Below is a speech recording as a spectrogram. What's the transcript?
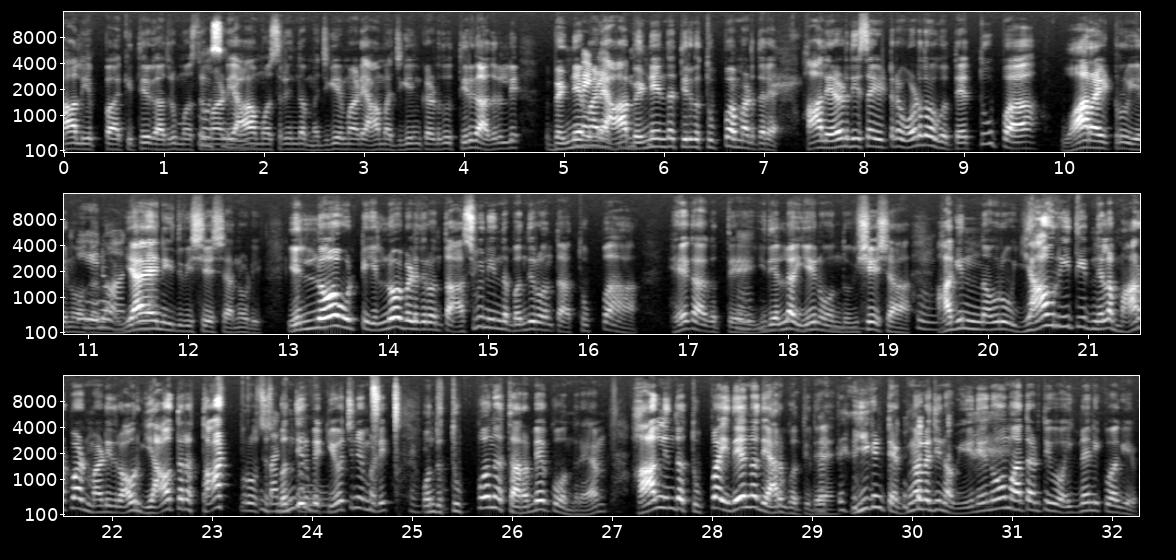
ಹಾಲು ಎಪ್ಪ ಹಾಕಿ ತಿರ್ಗಾ ಅದ್ರ ಮೊಸರು ಮಾಡಿ ಆ ಮೊಸರಿಂದ ಮಜ್ಜಿಗೆ ಮಾಡಿ ಆ ಮಜ್ಜಿಗೆ ಕಡ್ದು ತಿರ್ಗ ಅದರಲ್ಲಿ ಬೆಣ್ಣೆ ಮಾಡಿ ಆ ಬೆಣ್ಣೆಯಿಂದ ತಿರ್ಗ ತುಪ್ಪ ಮಾಡ್ತಾರೆ. ಹಾಲು ಎರಡು ದಿವಸ ಇಟ್ಟರೆ ಒಡೆದೋಗುತ್ತೆ. ತುಪ್ಪ ವಾರ ಇಟ್ಟರು ಏನು ಏನು ಇದು ವಿಶೇಷ ನೋಡಿ. ಎಲ್ಲೋ ಹುಟ್ಟಿ ಎಲ್ಲೋ ಬೆಳೆದಿರುವಂತ ಹಸುವಿನಿಂದ ಬಂದಿರುವಂತ ತುಪ್ಪ ಹೇಗಾಗುತ್ತೆ? ಇದೆಲ್ಲ ಏನು ಒಂದು ವಿಶೇಷ? ಆಗಿನವರು ಯಾವ ರೀತಿ ಇದನ್ನೆಲ್ಲ ಮಾರ್ಪಾಡು ಮಾಡಿದ್ರು? ಅವ್ರಿಗೆ ಯಾವ ತರ ಥಾಟ್ ಪ್ರೋಸೆಸ್ ಬಂದಿರ್ಬೇಕು? ಯೋಚನೆ ಮಾಡಿ. ಒಂದು ತುಪ್ಪನ ತರಬೇಕು ಅಂದ್ರೆ ಹಾಲಿನಿಂದ ತುಪ್ಪ ಇದೆ ಅನ್ನೋದು ಯಾರು ಗೊತ್ತಿದೆ? ಈಗಿನ ಟೆಕ್ನಾಲಜಿ ನಾವು ಏನೇನೋ ಮಾತಾಡ್ತೀವಿ ವೈಜ್ಞಾನಿಕವಾಗಿ.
